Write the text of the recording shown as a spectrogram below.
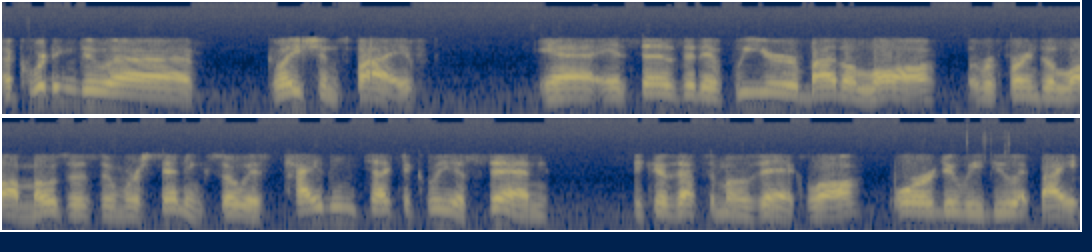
according to uh, Galatians 5, yeah, it says that if we are by the law, referring to the law of Moses, then we're sinning. So is tithing technically a sin because that's a Mosaic law, or do we do it by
